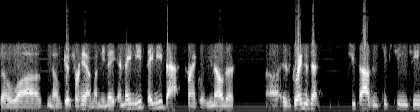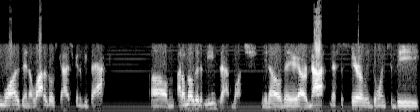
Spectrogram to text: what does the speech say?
so uh, you know, good for him. I mean, they and they need they need that. Frankly, you know, the uh, as great as that 2016 team was, and a lot of those guys are going to be back um, I don't know that it means that much. You know, they are not necessarily going to be,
